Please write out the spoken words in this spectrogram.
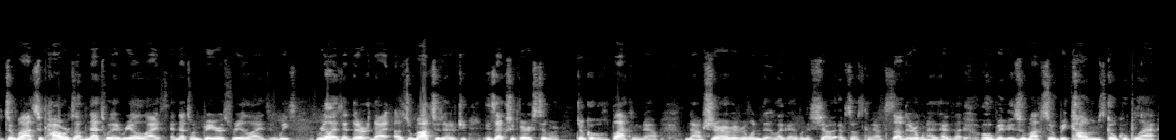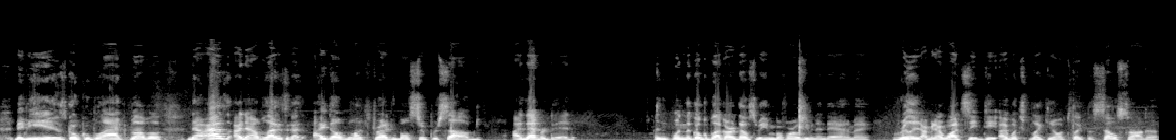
Zamatsu powers up, and that's when they realize, and that's when Beerus realized and we realize that they're that uh, Zamatsu's energy is actually very similar to Goku's Black now. Now I'm sure everyone that like when the show episode's coming out sub, everyone has had like, oh maybe Zamatsu becomes Goku Black, maybe he is Goku Black blah blah. Now, as I now, like I said, guys, I don't watch Dragon Ball Super subbed. I never did. And when the Goku Black art, that was even before I was even into anime. Really, I mean, I watched D, I watched like you know, it's like the Cell Saga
